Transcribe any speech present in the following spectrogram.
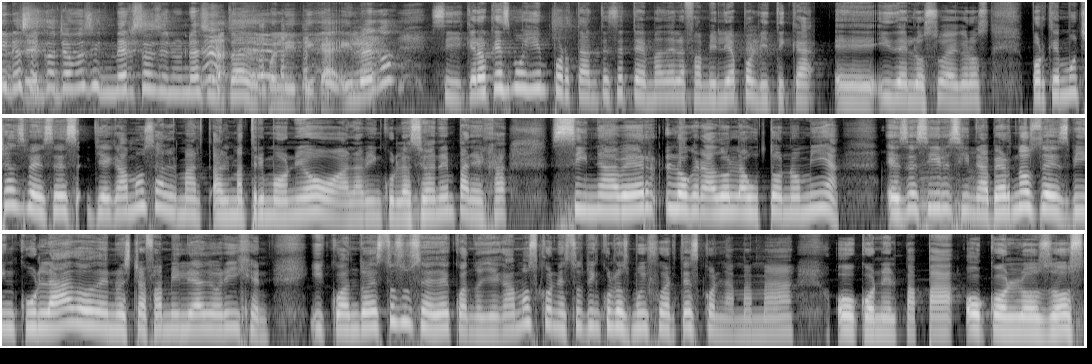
y nos encontramos inmersos en un asunto de política. ¿Y luego? Sí, creo que es muy importante ese tema de la familia política eh, y de los suegros, porque muchas veces llegamos al, al matrimonio o a la vinculación en pareja sin haber logrado la autonomía, es decir, sin habernos desvinculado de nuestra familia de origen. Y cuando esto sucede, cuando llegamos con estos vínculos muy fuertes con la mamá o con el papá o con los dos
